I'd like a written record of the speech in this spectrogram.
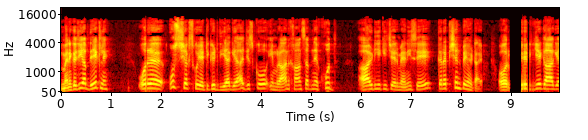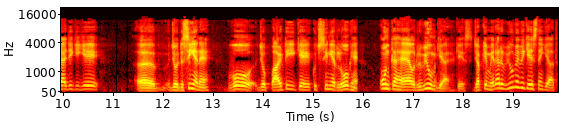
मैंने कहा, जी, आप देख लें। और उस शख्स को यह टिकट दिया गया जिसको इमरान खान साहब ने खुद आरडीए की चेयरमैनी से करप्शन पे हटाया। और फिर ये कहा गया जी कि ये जो डिसीज़न है, वो जो पार्टी के कुछ सीनियर लोग हैं, उनका है और रिव्यू में गया है केस जबकि मेरा रिव्यू में भी केस नहीं गया था।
